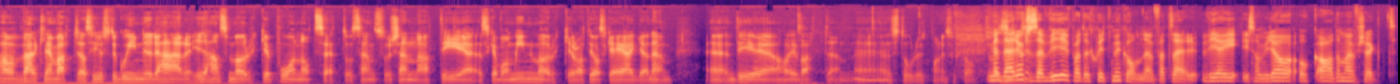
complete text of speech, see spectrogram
har verkligen varit, alltså just att gå in i det här, i hans mörker på något sätt och sen så känna att det ska vara min mörker och att jag ska äga den. Eh, det har ju varit en eh, stor utmaning såklart. Men där är också så här, vi har ju pratat skitmycket om den för att så här, vi har ju, liksom, jag och Adam har försökt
